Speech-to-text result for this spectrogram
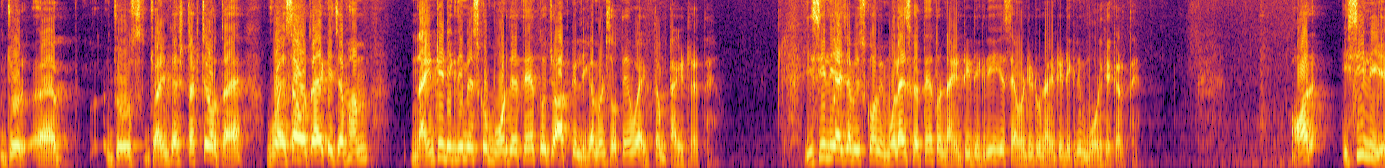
जो जो जॉइंट का स्ट्रक्चर होता है, वो ऐसा होता है कि जब हम 90 डिग्री में इसको मोड़ देते हैं तो जो आपके लिगामेंट्स होते हैं, वो एकदम टाइट रहते हैं। इसीलिए जब इसको हम इमोलाइज करते हैं तो 90 डिग्री, या 70 टू 90 डिग्री मोड़ के करते हैं। और इसीलिए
